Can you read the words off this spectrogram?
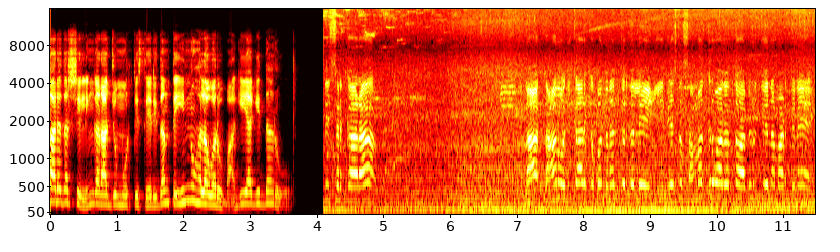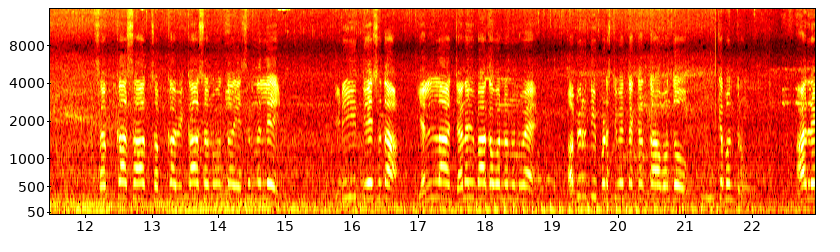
ಕಾರ್ಯದರ್ಶಿ ಲಿಂಗರಾಜು ಮೂರ್ತಿ ಸೇರಿದಂತೆ ಇನ್ನೂ ಹಲವರು ಭಾಗಿಯಾಗಿದ್ದರು. ಸರ್ಕಾರ ನಾ ತಾನು ಅಧಿಕಾರಕ್ಕೆ ಬಂದ ನಂತರದಲ್ಲಿ ಈ ದೇಶದ ಸಮಗ್ರವಾದಂಥ ಅಭಿವೃದ್ಧಿಯನ್ನು ಮಾಡ್ತೇನೆ. ಸಬ್ಕಾ ಸಾಥ್, ಸಬ್ಕಾ ವಿಕಾಸ್ ಅನ್ನುವಂಥ ಹೆಸರಿನಲ್ಲಿ ಇಡೀ ದೇಶದ ಎಲ್ಲ ಜನವಿಭಾಗವನ್ನು ಅಭಿವೃದ್ಧಿ ಪಡಿಸ್ತೀವಿ ಅಂತಕ್ಕಂತಹ ಒಂದು ಮುಖ್ಯಮಂತ್ರಿ. ಆದರೆ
